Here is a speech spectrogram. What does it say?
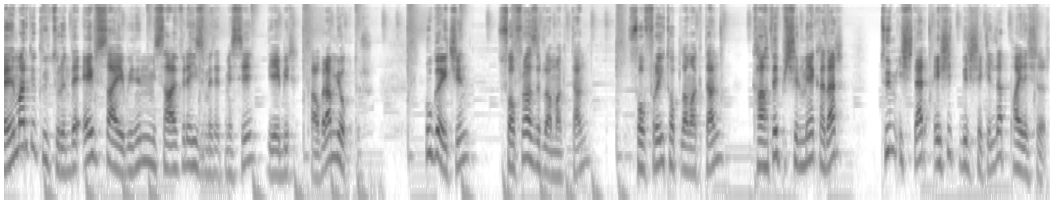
Danimarka kültüründe ev sahibinin misafire hizmet etmesi diye bir kavram yoktur. Huga için sofra hazırlamaktan, sofrayı toplamaktan, kahve pişirmeye kadar tüm işler eşit bir şekilde paylaşılır.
